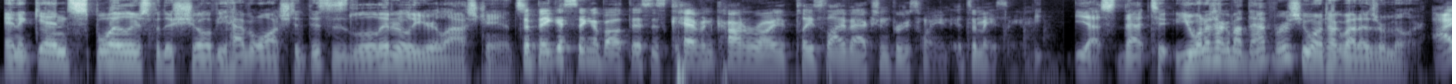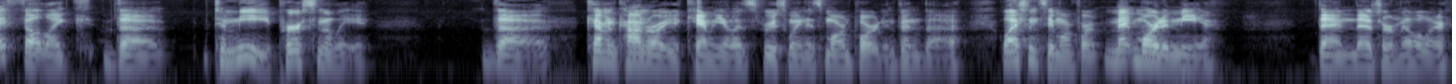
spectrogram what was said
And again, spoilers for the show. If you haven't watched it, this is literally your last chance. The biggest thing about this is Kevin Conroy plays live action Bruce Wayne. It's amazing. Yes, that too. You want to talk about that first? Or you want to talk about Ezra Miller? I felt like the to me personally, the Kevin Conroy cameo as Bruce Wayne is more important than the well, I shouldn't say more important, meant more to me than Ezra Miller.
